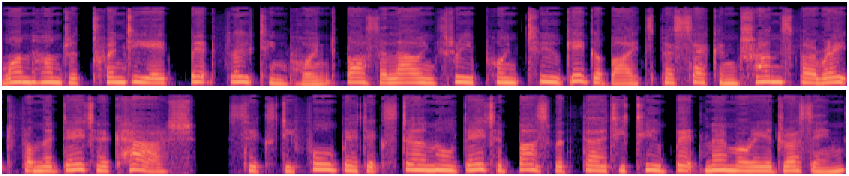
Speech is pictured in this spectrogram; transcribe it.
128-bit floating point bus allowing 3.2 GB per second transfer rate from the data cache, 64-bit external data bus with 32-bit memory addressing,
